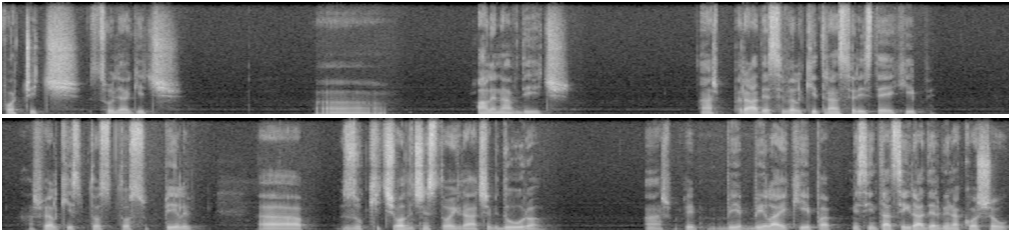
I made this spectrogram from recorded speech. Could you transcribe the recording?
Fočić, Suljagić, uh, Alen Avdić. Znaš, rade se veliki transferi iz te ekipe. Znaš, veliki, to, to su bili uh, Zukić, odlični sto igrače, igrači, Duro. Znaš, bi, bi, bila ekipa, mislim, tad se igra derbi na Košovu,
